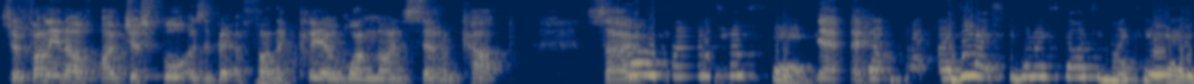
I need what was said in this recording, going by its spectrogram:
So, funnily enough, I've just bought as a bit of fun a Clio 197 Cup. So, Oh, fantastic. yeah, That, I did actually, when I started my Clio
